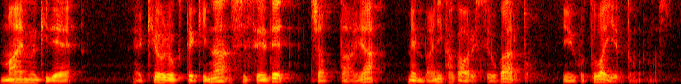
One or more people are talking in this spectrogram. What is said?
前向きで協力的な姿勢でチャプターやメンバーに関わる必要があるということは言えると思います。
